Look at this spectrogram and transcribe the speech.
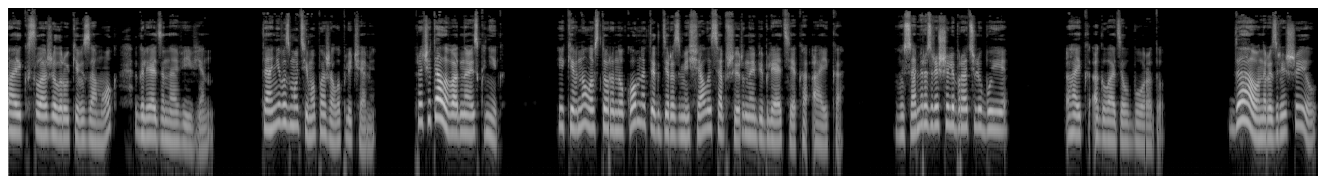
Айк сложил руки в замок, глядя на Вивьен. Та невозмутимо пожала плечами. Прочитала в одной из книг. И кивнула в сторону комнаты, где размещалась обширная библиотека Айка. «Вы сами разрешили брать любые?» Айк огладил бороду. «Да, он разрешил.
